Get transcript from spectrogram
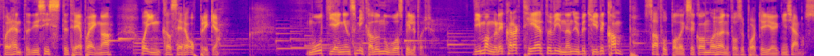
for å hente de siste tre poenga og innkassere opprykket. Mot gjengen som ikke hadde noe å spille for. De mangler karakter til å vinne en ubetydelig kamp, sa fotballeksikon og Hønefoss-supporter Jørgen Kjernås.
